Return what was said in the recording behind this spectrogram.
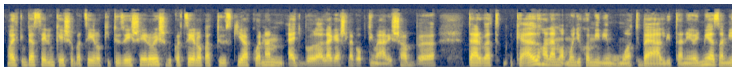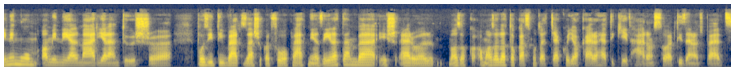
majd beszélünk később a célok kitűzéséről, és amikor célokat tűz ki, akkor nem egyből a leges legoptimálisabb tervet kell, hanem mondjuk a minimumot beállítani, hogy mi az a minimum, aminél már jelentős pozitív változásokat fogok látni az életembe, és erről azok az adatok azt mutatják, hogy akár a heti két-háromszor 15 perc.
